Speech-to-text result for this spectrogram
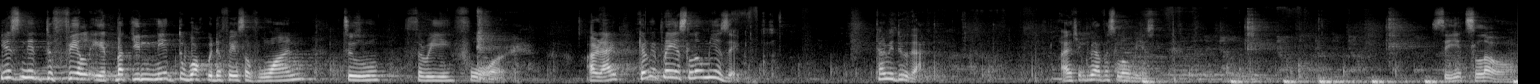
you just need to feel it, but you need to walk with the face of one, two, three, four. All right? Can we play a slow music? Can we do that? I think we have a slow music. See, it's slow.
